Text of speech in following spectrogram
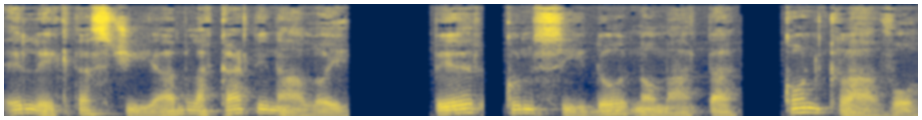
electas ciam la cardinaloi per consido nomata conclavo,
